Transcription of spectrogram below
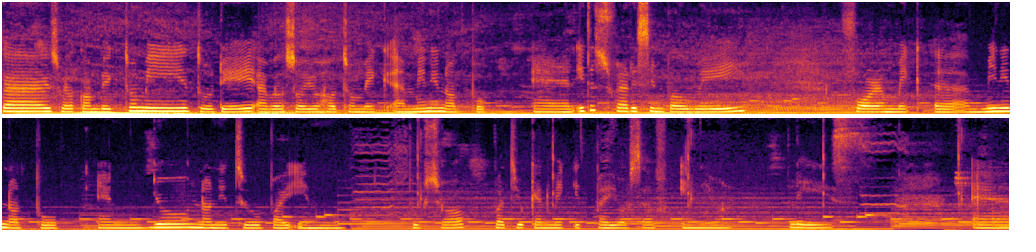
guys welcome back to me. Today i will show you how to make a mini notebook. And it is very simple way for make a mini notebook. And you no need to buy in bookshop but you can make it by yourself in your place. And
